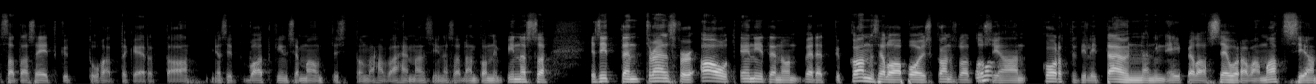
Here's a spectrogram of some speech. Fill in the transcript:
170 000 kertaa, ja sitten Watkins ja Mountti sitten on vähän vähemmän siinä sadan tonnin pinnassa. Ja sitten transfer out, eniten on vedetty kanseloa pois, kanseloa tosiaan korttitili täynnä, niin ei pelaa seuraavaa matsia.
